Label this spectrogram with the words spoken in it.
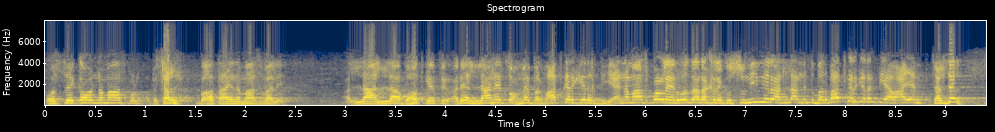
اس سے کہو نماز پڑھو۔ اب چل، بہت آئے نماز والے۔ اللہ اللہ، بہت کہتے ارے، اللہ نے تو ہمیں برباد کر کے رکھ دیا ہے۔ نماز پڑھ رہے روزہ رکھ رہے کچھ سنی نہیں رہا۔ اللہ نے تو برباد کر کے رکھ دیا۔ آئے، چل چل۔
